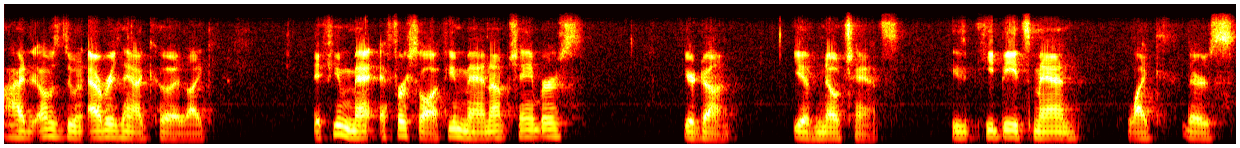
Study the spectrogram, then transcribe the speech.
I I was doing everything I could. Like if you man, first of all, if you man up Chambers, you're done. You have no chance. He he beats man like there's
